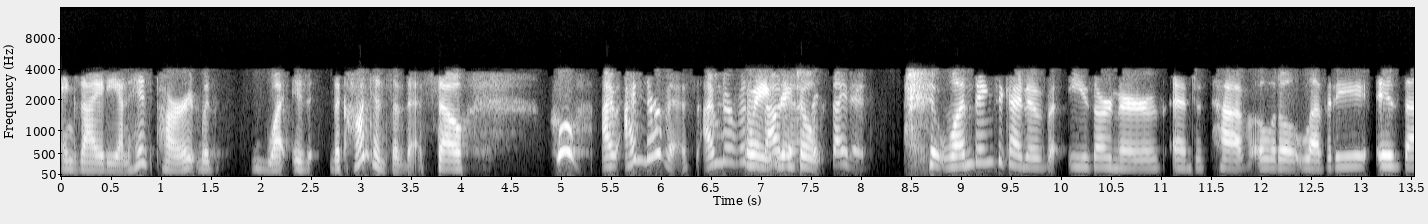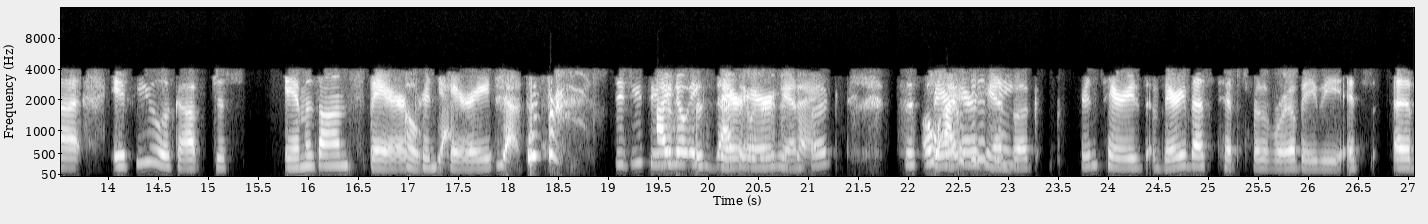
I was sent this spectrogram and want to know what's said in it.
anxiety on his part with what is the contents of this. So, whew, I, I'm nervous. I'm nervous Wait, about Rachel. it. I'm excited. one thing to kind of ease our nerves and just have a little levity is that if you look up just Amazon Spare Oh, Prince yes. Harry, Yes. the first, did you see I the, know the exactly Spare Heir you're gonna say. handbook? The Oh, Spare I was Heir gonna say- handbook, Prince Harry's very best tips for the royal baby. It's an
